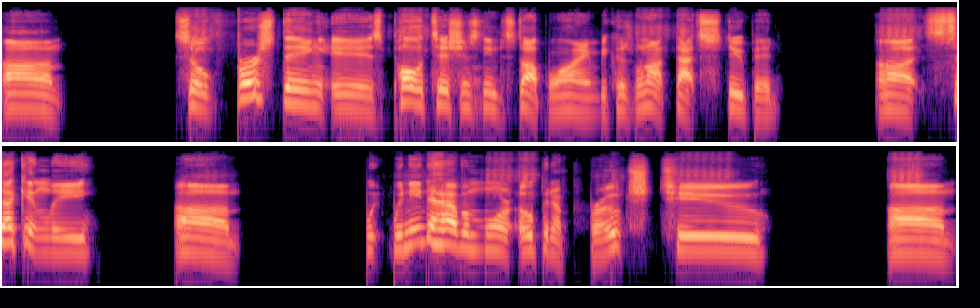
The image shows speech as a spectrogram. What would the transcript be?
Um, so first thing is politicians need to stop lying because we're not that stupid. Uh, secondly, um, we, we need to have a more open approach to um,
